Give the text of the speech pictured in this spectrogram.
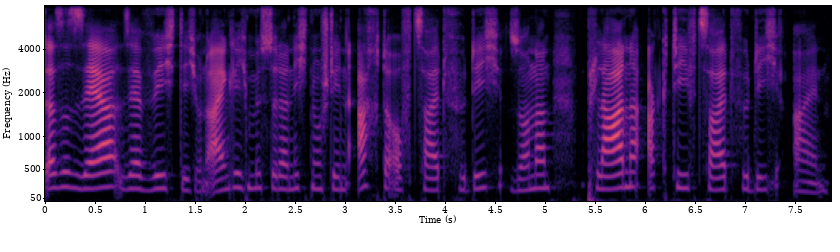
Das ist sehr, sehr wichtig und eigentlich müsste da nicht nur stehen, achte auf Zeit für dich, sondern plane aktiv Zeit für dich ein.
